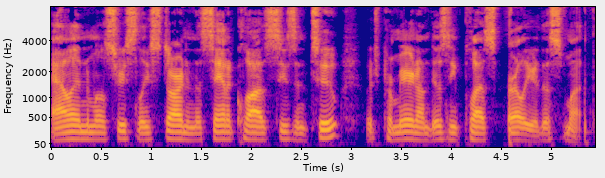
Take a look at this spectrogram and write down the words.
Allen most recently starred in the Santa Claus season two, which premiered on Disney Plus earlier this month.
